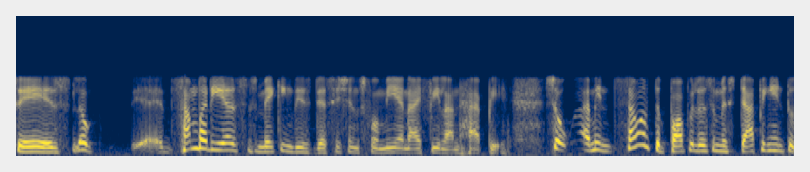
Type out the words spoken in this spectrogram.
say is look, somebody else is making these decisions for me and I feel unhappy. So, I mean, some of the populism is tapping into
